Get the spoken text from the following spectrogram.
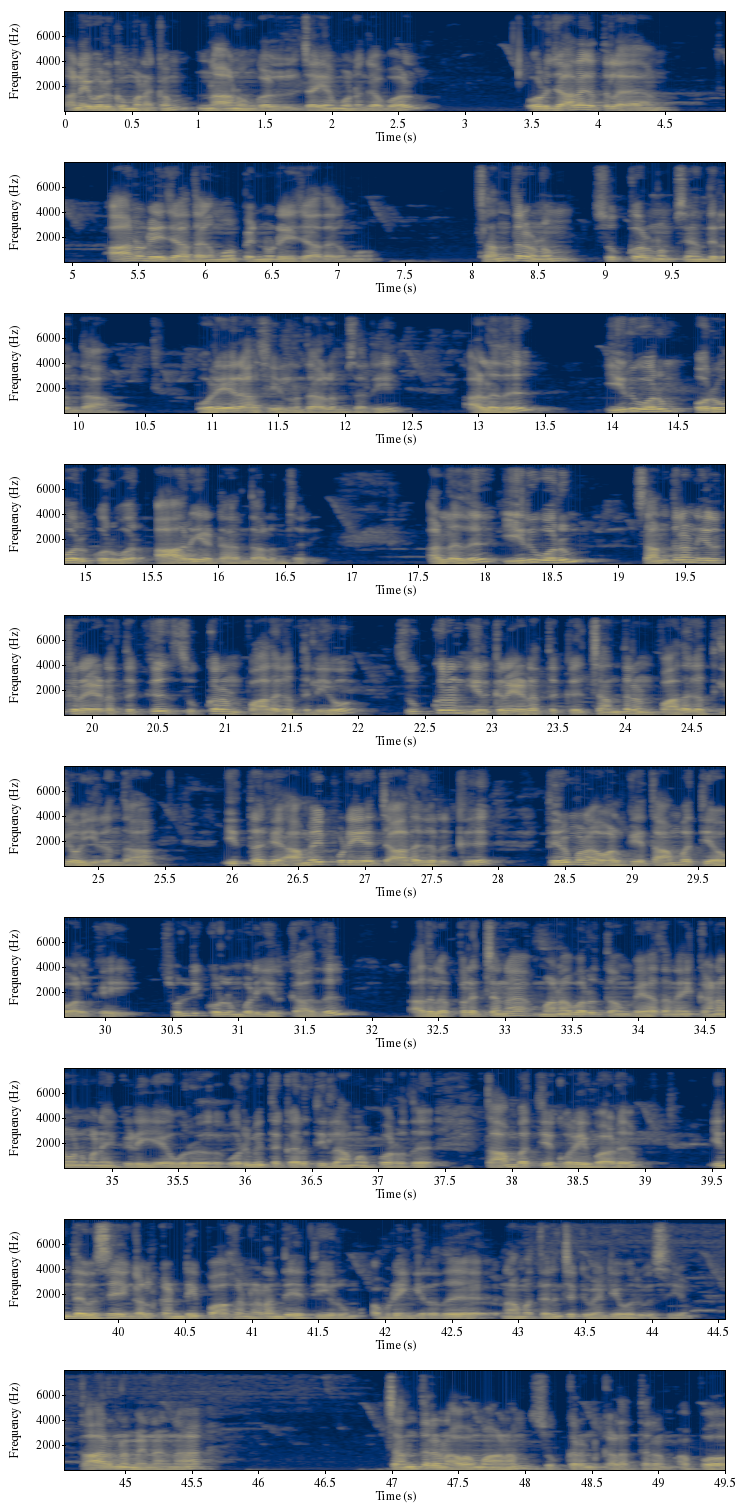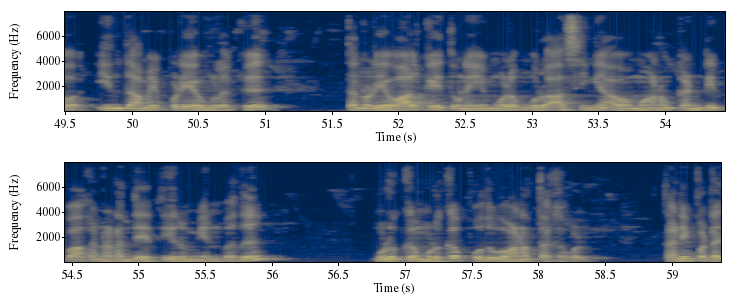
அனைவருக்கும் வணக்கம். நான் உங்கள் ஜெயமுனுங்கபால் ஒரு ஜாதகத்தில் ஆணுடைய ஜாதகமோ பெண்ணுடைய ஜாதகமோ சந்திரனும் சுக்கரனும் சேர்ந்திருந்தா ஒரே ராசியில் இருந்தாலும் சரி அல்லது இருவரும் ஒருவருக்கொருவர் ஆறு எட்டாக இருந்தாலும் சரி அல்லது இருவரும் சந்திரன் இருக்கிற இடத்துக்கு சுக்கரன் பாதகத்திலேயோ சுக்கரன் இருக்கிற இடத்துக்கு சந்திரன் பாதகத்திலேயோ இருந்தால் இத்தகைய அமைப்புடைய ஜாதகருக்கு திருமண வாழ்க்கை தாம்பத்திய வாழ்க்கை சொல்லிக்கொள்ளும்படி இருக்காது. அதில் பிரச்சனை மன வருத்தம் வேதனை கணவன் மனைக்கிடையே ஒரு ஒருமித்த கருத்து இல்லாமல் போகிறது தாம்பத்திய குறைபாடு இந்த விஷயங்கள் கண்டிப்பாக நடந்தே தீரும் அப்படிங்கிறது நாம் தெரிஞ்சுக்க வேண்டிய ஒரு விஷயம். காரணம் என்னென்னா சந்திரன் அவமானம் சுக்கரன் கலத்தரம். அப்போது இந்த அமைப்புடையவங்களுக்கு தன்னுடைய வாழ்க்கை துணை மூலம் ஒரு அசிங்க அவமானம் கண்டிப்பாக நடந்தே தீரும் என்பது முழுக்க முழுக்க பொதுவான தகவல். தனிப்பட்ட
